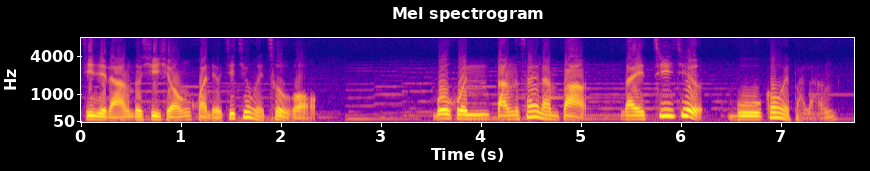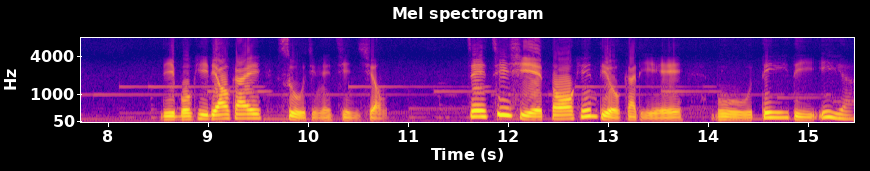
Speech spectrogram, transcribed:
真日人都时常犯着这种的错误，无分东西南北来指责无辜的别人，而无去了解事情的真相，这只是会凸显着家己的目的利益啊！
